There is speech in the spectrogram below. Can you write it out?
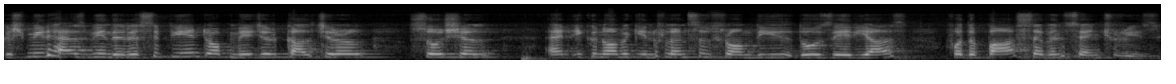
Kashmir has been the recipient of major cultural, social, and economic influences from these, those areas for the past seven centuries.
